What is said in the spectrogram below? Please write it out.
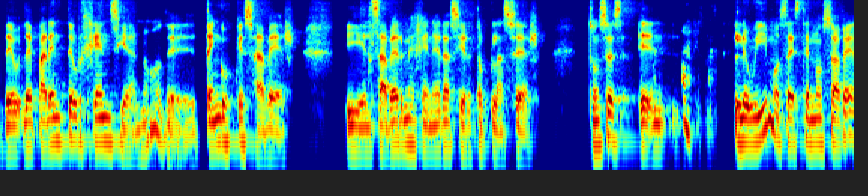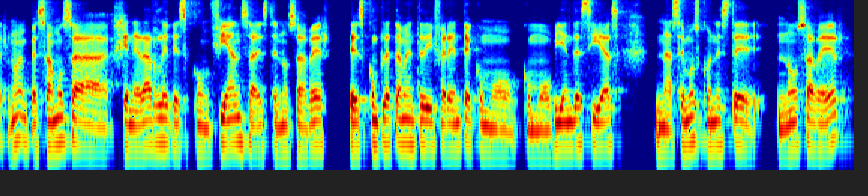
de, de aparente urgencia, ¿no? De tengo que saber y el saber me genera cierto placer. Entonces, le huimos a este no saber, ¿no? Empezamos a generarle desconfianza a este no saber. Es completamente diferente como, como bien decías, nacemos con este no saber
